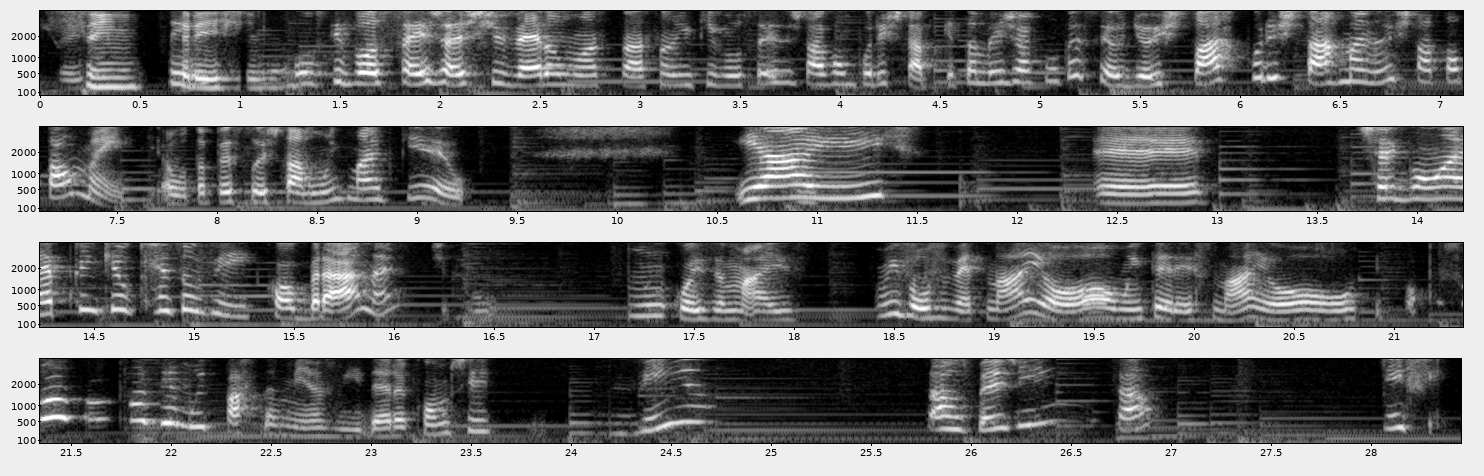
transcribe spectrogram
vocês. Sim, triste. né? Ou se vocês já estiveram numa situação em que vocês estavam por estar. Porque também já aconteceu de eu estar por estar, mas não estar totalmente. A outra pessoa está muito mais do que eu. E aí. é, chegou uma época em que eu resolvi cobrar, né? Tipo, uma coisa mais. Um envolvimento maior, um interesse maior. Tipo, a pessoa não fazia muito parte da minha vida. Era como se vinha, dava uns beijinhos e tal. Enfim.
